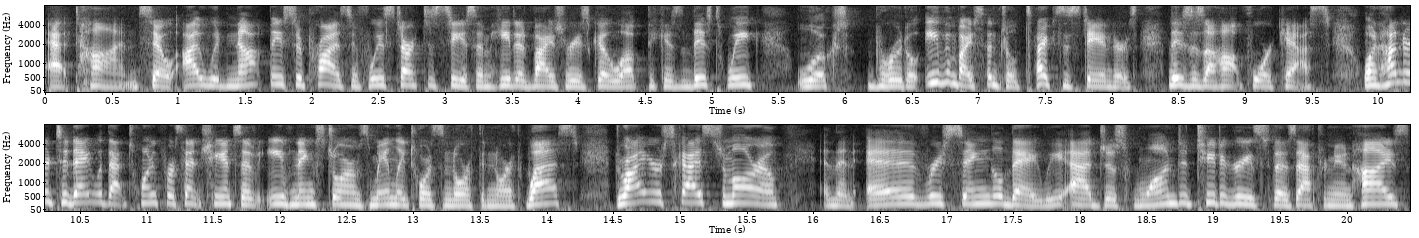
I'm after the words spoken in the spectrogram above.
at times. So I would not be surprised if we start to see some heat advisories go up because this week looks brutal. Even by Central Texas standards, this is a hot forecast. 100 today with that 20% chance of evening storms mainly towards the north and northwest. Drier skies tomorrow. And then every single day, we add just one to two degrees to those afternoon highs,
